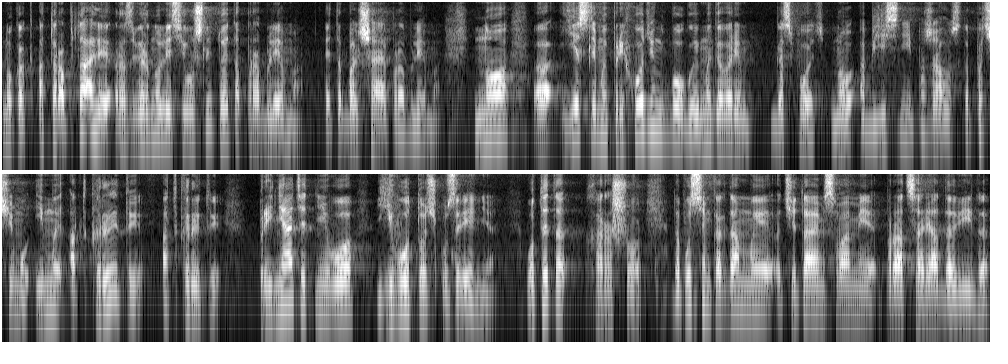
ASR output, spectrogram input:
ну как, отроптали, развернулись и ушли, то это проблема, это большая проблема. Но э, если мы приходим к Богу, и мы говорим, Господь, ну объясни, пожалуйста, почему, и мы открыты, открыты принять от него его точку зрения. Вот это хорошо. Допустим, когда мы читаем с вами про царя Давида,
